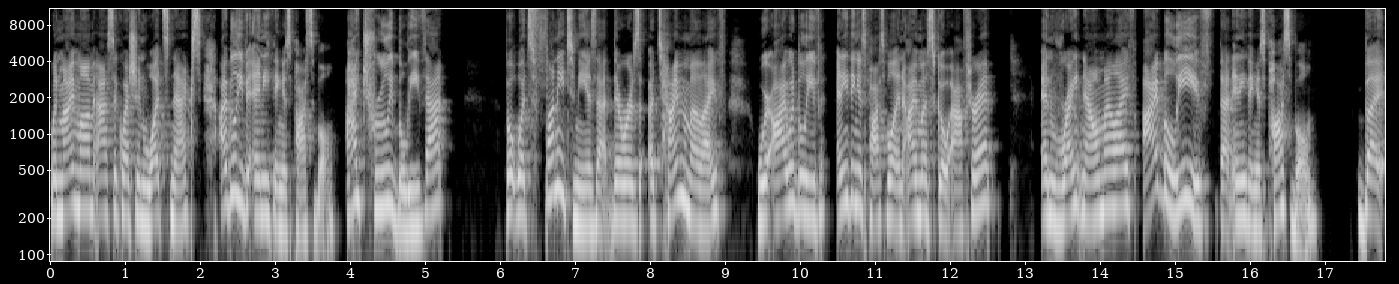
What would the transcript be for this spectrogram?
when my mom asks the question, what's next? I believe anything is possible. I truly believe that. But what's funny to me is that there was a time in my life where I would believe anything is possible and I must go after it. And right now in my life, I believe that anything is possible, but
